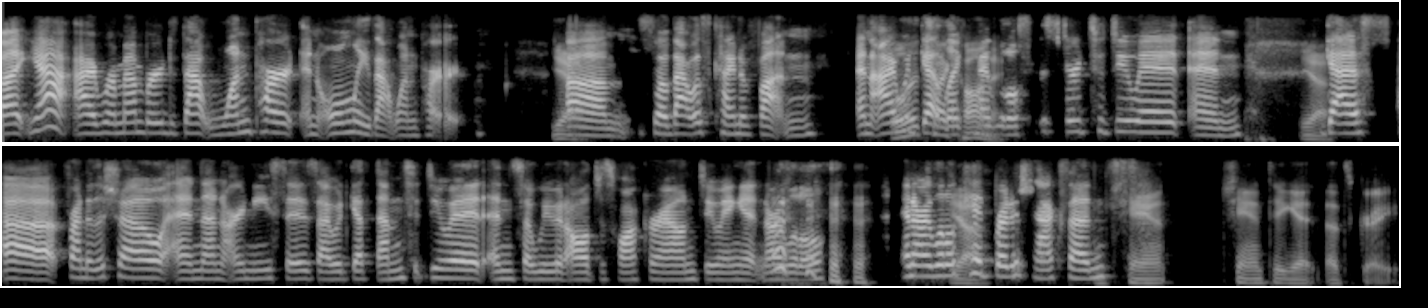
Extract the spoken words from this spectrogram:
but yeah, I remembered that one part and only that one part. yeah, Um, so that was kind of fun. And I Well, would get like my little sister to do it and yeah, guest uh friend of the show and then our nieces, I would get them to do it. And so we would all just walk around doing it in our little in our little Yeah. kid British accents. chant, chanting it. That's great.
